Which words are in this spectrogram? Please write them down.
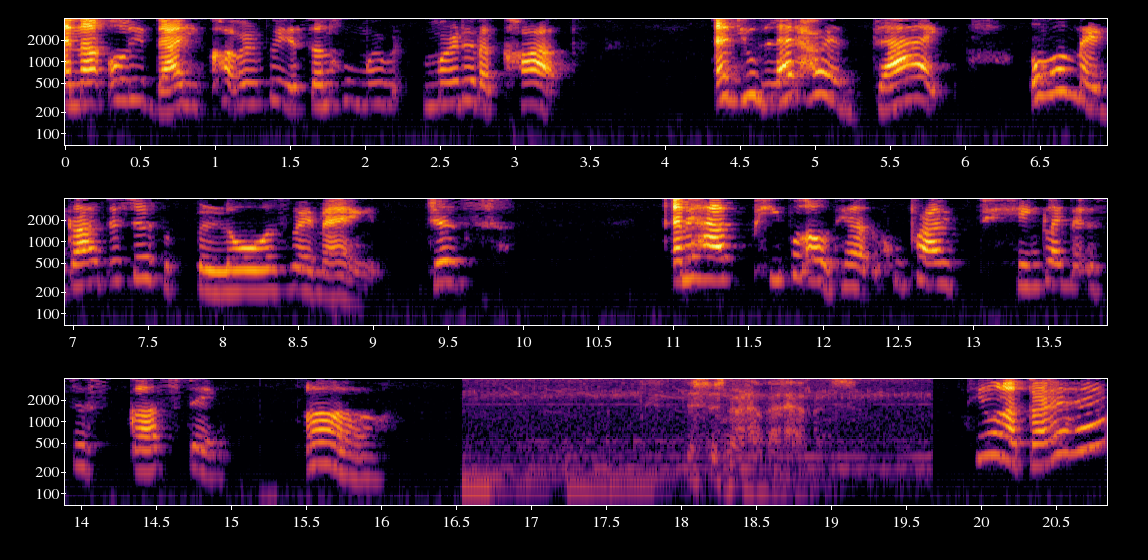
and not only that, you covering for your son who mur- murdered a cop, and you let her die. Oh my God, this just blows my mind. Just and I have people out here who probably think like that. It's disgusting. Oh, This is not how that happens. you wanna threaten him?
